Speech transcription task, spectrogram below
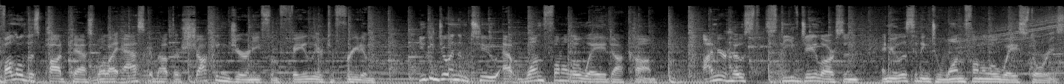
Follow this podcast while I ask about their shocking journey from failure to freedom. You can join them too at onefunnelaway.com. I'm your host, Steve J. Larsen, and you're listening to One Funnel Away Stories.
